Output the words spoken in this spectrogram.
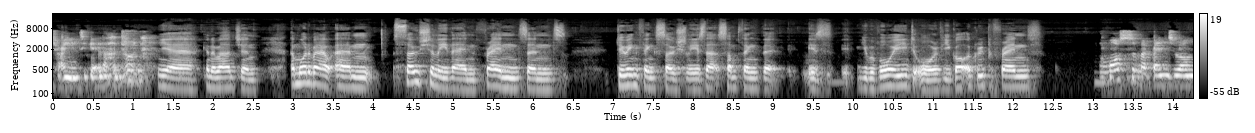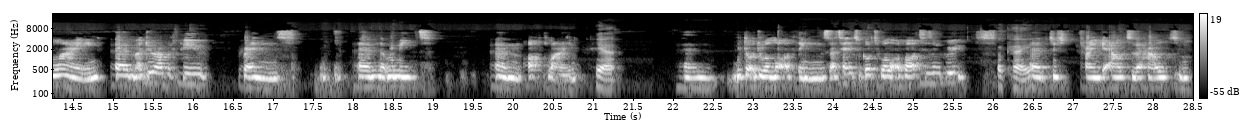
trying to get that done. Yeah. Can imagine. And what about um, socially then? Friends and doing things socially. Is that something that is you avoid, or have you got a group of friends? Most of my friends are online. Um, I do have a few friends um, that we meet um, offline. Yeah. Um, we don't do a lot of things. I tend to go to a lot of autism groups. Okay. Uh, just try and get out of the house and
